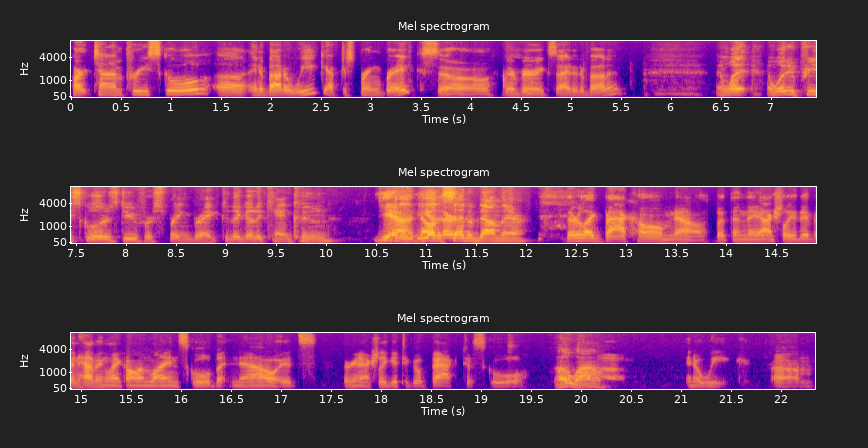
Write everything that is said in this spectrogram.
part-time preschool uh, in about a week after spring break, so they're very excited about it. And what and what do preschoolers do for spring break? Do they go to Cancun? You Yeah, gotta, you no, got to they're- send them down there. They're like back home now, but then they actually they've been having like online school, but now it's they're gonna actually get to go back to school Oh wow. in a week um,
